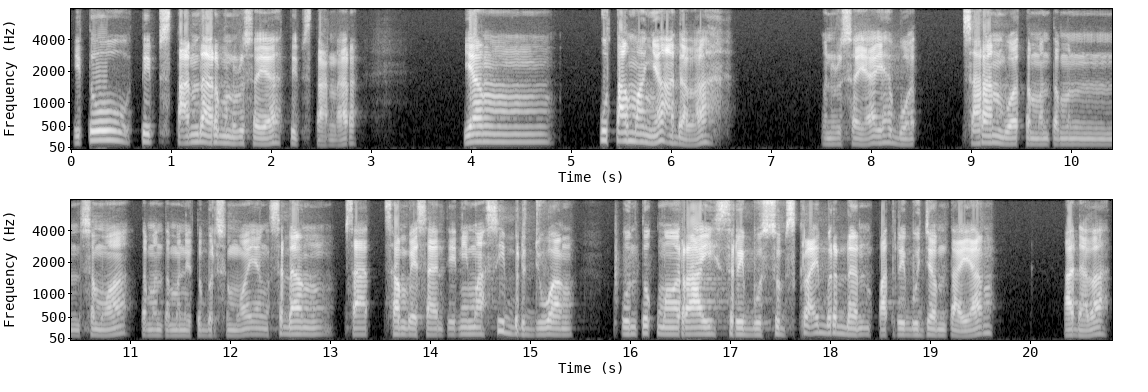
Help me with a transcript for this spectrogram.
itu tips standar menurut saya, tips standar. Yang utamanya adalah menurut saya ya buat saran buat teman-teman semua, teman-teman itu bersemua yang sedang saat sampai saat ini masih berjuang untuk meraih 1000 subscriber dan 4000 jam tayang adalah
